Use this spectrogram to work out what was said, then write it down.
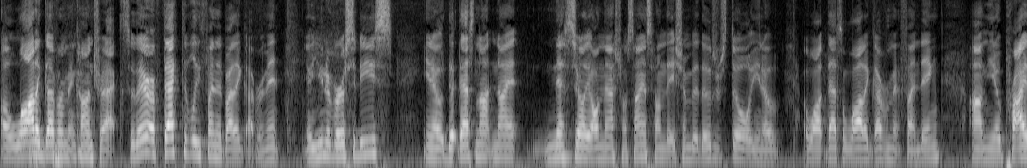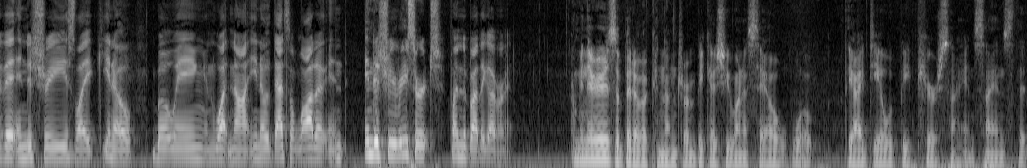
A lot of government contracts, so they're effectively funded by the government. You know, universities, you know, th- that's not necessarily all National Science Foundation, but those are still, you know, a lot. That's a lot of government funding. Um, you know, private industries like you know Boeing and whatnot. You know, that's a lot of in- industry research funded by the government. I mean, there is a bit of a conundrum because you want to say, oh, well, the ideal would be pure science, science that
